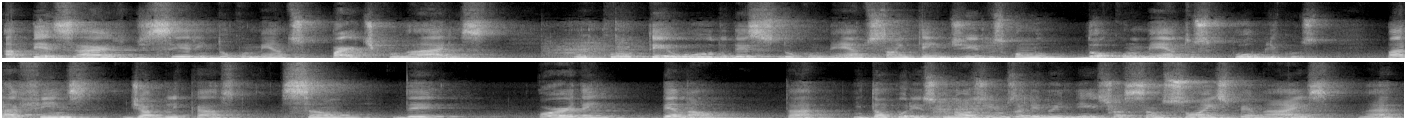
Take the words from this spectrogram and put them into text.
Apesar de serem documentos particulares, o conteúdo desses documentos são entendidos como documentos públicos para fins de aplicação de ordem penal, tá? Então por isso que nós vimos ali no início as sanções penais, né?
